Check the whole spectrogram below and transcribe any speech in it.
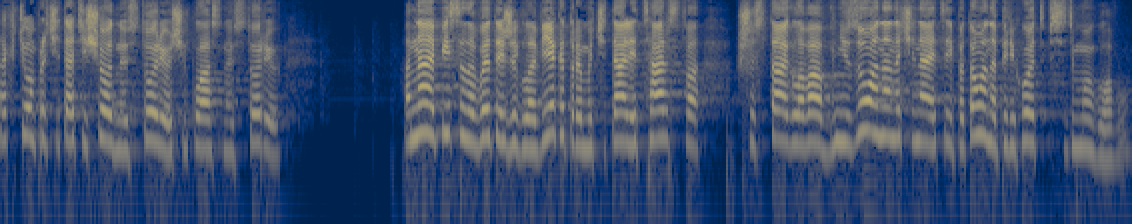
Я хочу вам прочитать еще одну историю, очень классную историю. Она описана в этой же главе, которую мы читали, «Царство», шестая глава, внизу она начинается, и потом она переходит в седьмую главу.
